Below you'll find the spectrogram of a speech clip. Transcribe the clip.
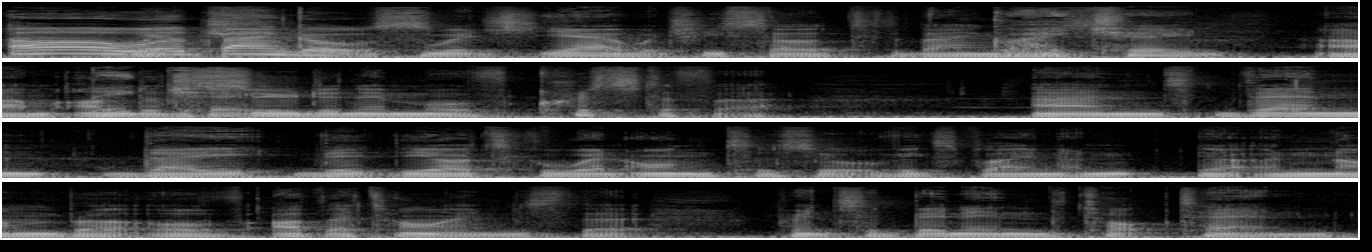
Oh, Which- Bangles. which yeah, which he sold to the Bangles Great tune. um, under the tune. pseudonym of Christopher. And then they the, the article went on to sort of explain an, a number of other times that Prince had been in the top ten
